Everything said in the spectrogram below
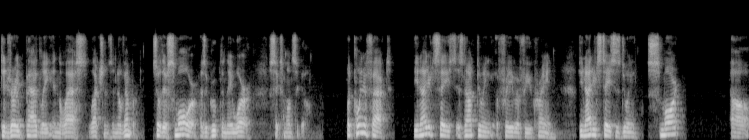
did very badly in the last elections in November. So they're smaller as a group than they were six months ago. But point of fact, the United States is not doing a favor for Ukraine. The United States is doing smart, uh,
